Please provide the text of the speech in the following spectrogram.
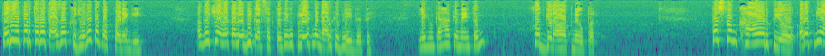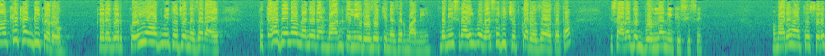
تیرے اوپر ترا تازہ کھجورے ٹپک پڑے گی۔ اب دیکھیے، اللہ تعالیٰ بھی کر سکتے تھے کہ پلیٹ میں ڈال کے بھیج دیتے۔ لیکن کہا کہ نہیں، تم خود گراؤ اپنے اوپر۔ بس تم کھاؤ اور پیو اور اپنی آنکھیں ٹھنڈی کرو۔ پھر اگر کوئی آدمی تجھے نظر آئے، تو کہہ دینا، میں نے رحمان کے لیے روزے کی نظر مانی۔ بنی اسرائیل میں ویسے بھی چپ کا روزہ ہوتا تھا کہ سارا دن بولنا نہیں کسی سے۔ ہمارے ہاں تو صرف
